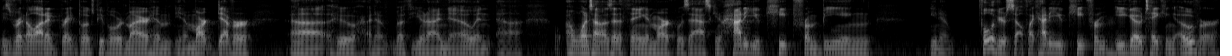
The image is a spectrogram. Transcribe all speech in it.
he's written a lot of great books. People admire him. You know mark dever uh, who i know both you and i know. And uh, one time i was at a thing and mark was asked you know how do you keep from being you know full of yourself? Like how do you keep from ego taking over?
